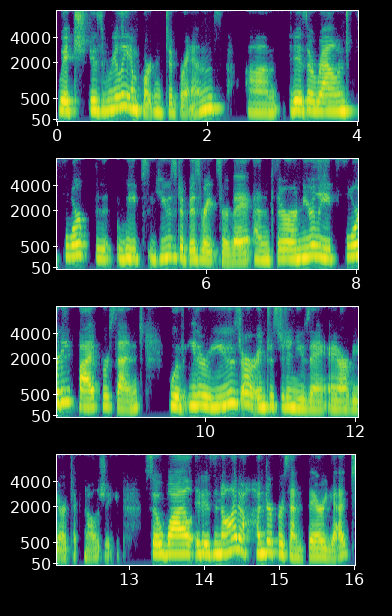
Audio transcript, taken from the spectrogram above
which is really important to brands. Um, it is around four, we've used a BizRate survey, and there are nearly 45% who have either used or are interested in using AR VR technology. So while it is not 100% there yet,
